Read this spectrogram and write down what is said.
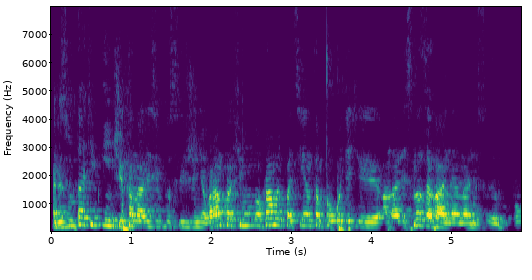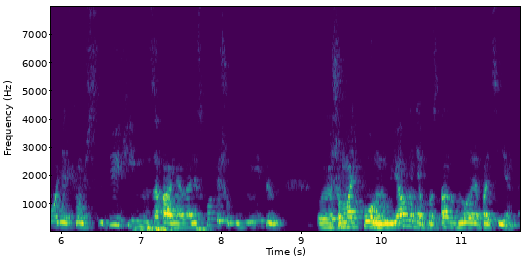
Результатів інших аналізів дослідження в рамках імунограми пацієнтам проводять аналіз на загальний аналіз, проводять в тому числі біохімію, загальний аналіз крові, щоб розуміти, щоб мати повне уявлення про стан здоров'я пацієнта.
